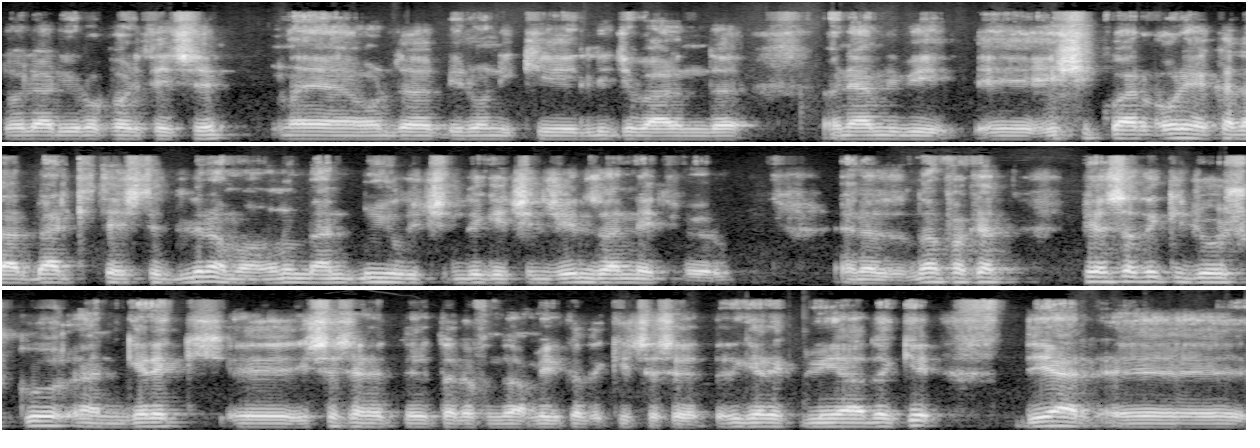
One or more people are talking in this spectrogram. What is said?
dolar euro paritesi. E, orada 1.12.50 civarında önemli bir e, eşik var. Oraya kadar belki test edilir ama onun ben bu yıl içinde geçileceğini zannetmiyorum en azından. Fakat piyasadaki coşku yani gerek e, hisse senetleri tarafında Amerika'daki hisse senetleri gerek dünyadaki diğer e,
